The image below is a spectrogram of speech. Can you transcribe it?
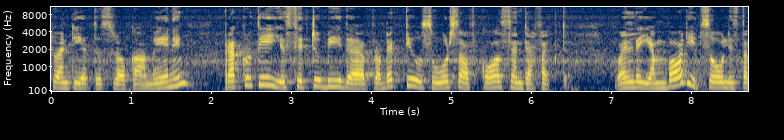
Twentieth sloka. Meaning Prakriti is said to be the productive source of cause and effect while the embodied soul is the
